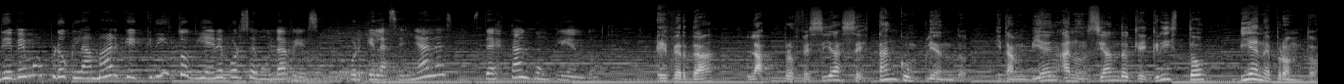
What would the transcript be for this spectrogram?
debemos proclamar que Cristo viene por segunda vez, porque las señales se están cumpliendo. Es verdad, las profecías se están cumpliendo y también anunciando que Cristo viene pronto.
